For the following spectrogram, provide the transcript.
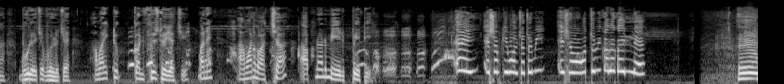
না, ভুলেছে ভুলেছে। আমার একটু কনফিউজ হয়ে যাচ্ছে। মানে আমার বাচ্চা আপনার মেয়ের পেটে। এই এসব কি বলছো তুমি? এসব আবার তুমি কবে করলে এই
